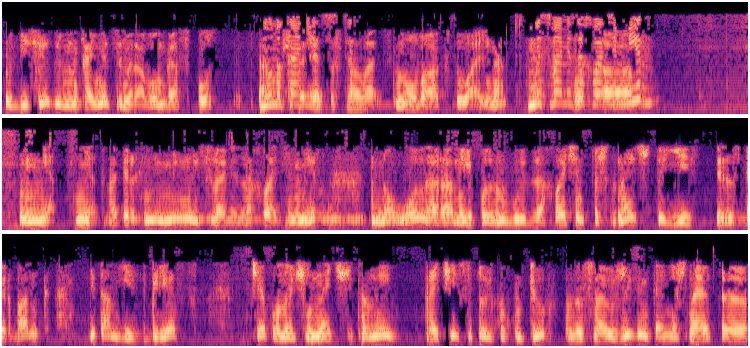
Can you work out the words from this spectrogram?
побеседуем, наконец, о мировом господстве. Потому Ну, что это стало снова актуально. Мы с вами Вот, захватим а, мир? Нет, нет. Во-первых, не, не мы с вами захватим мир, но он рано или поздно будет захвачен, потому что знаете, что есть Сбербанк, и там есть Греф. Человек, он очень начитанный. Прочесть столько купюр за свою жизнь, конечно, это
